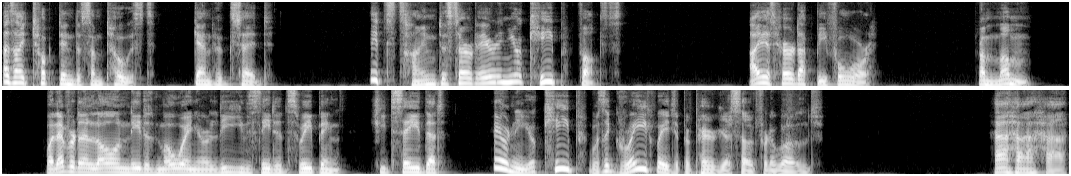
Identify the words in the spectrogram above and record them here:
As I tucked into some toast, Ganhook said, it's time to start airing your keep, Fox. I had heard that before. From Mum. Whenever the lawn needed mowing or leaves needed sweeping, she'd say that airing your keep was a great way to prepare yourself for the world. Ha ha ha.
